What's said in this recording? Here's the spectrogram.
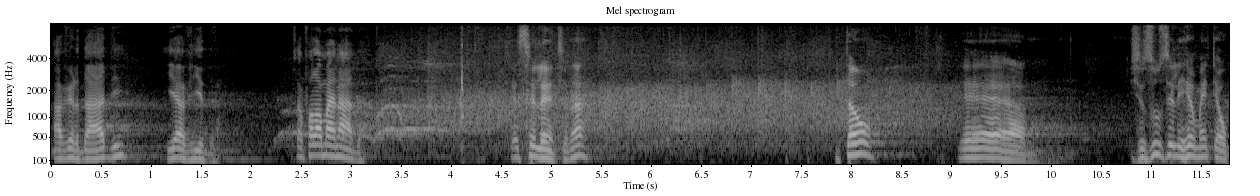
a verdade e a vida. Não precisa falar mais nada. Excelente, né? Então, é, Jesus ele realmente é o,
